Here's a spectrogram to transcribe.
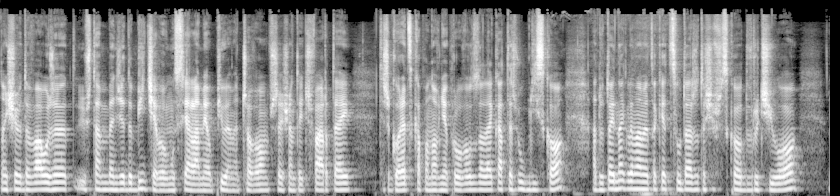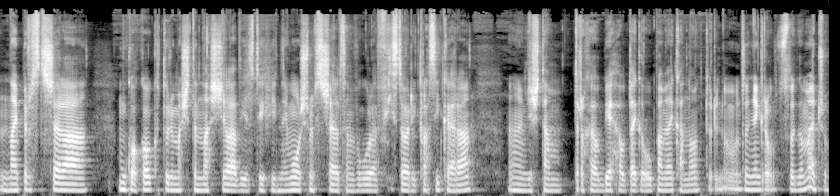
No i się wydawało, że już tam będzie dobicie, bo Musiala miał piłę meczową w 64. Też Gorecka ponownie próbował z daleka, też był blisko. A tutaj nagle mamy takie cuda, że to się wszystko odwróciło. Najpierw strzela Mukoko, który ma 17 lat, jest w tej chwili najmłodszym strzelcem w ogóle w historii klasikera. Gdzieś tam trochę objechał tego Upamecano, który no, to nie grał z tego meczu,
